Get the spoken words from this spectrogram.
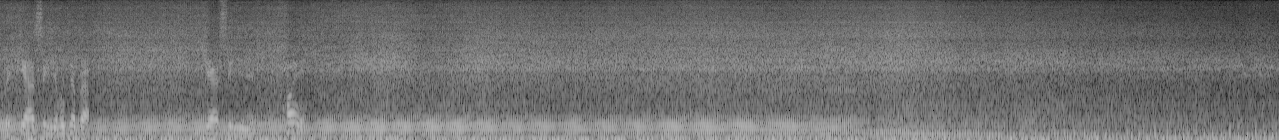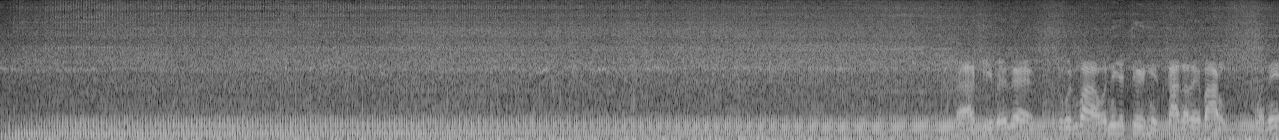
แต่เกียร์สี่มันจะแบบ เกียร์สี่ห้อยขี่ไปเรื่อยดูกันว่าวันนี้จะเจอเหตุการณ์อะไรบ้าง วันนี้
